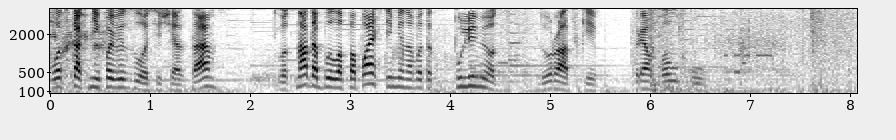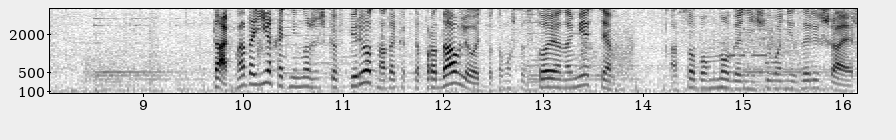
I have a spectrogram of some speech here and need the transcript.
Вот как не повезло сейчас, да? Вот надо было попасть именно в этот пулемет дурацкий. Прям во лбу. Так, надо ехать немножечко вперед, надо как-то продавливать, потому что стоя на месте особо много ничего не зарешаешь.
